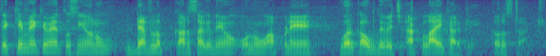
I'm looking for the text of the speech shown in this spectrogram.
ਤੇ ਕਿਵੇਂ ਕਿਵੇਂ ਤੁਸੀਂ ਉਹਨੂੰ ਡਿਵੈਲਪ ਕਰ ਸਕਦੇ ਹੋ, ਉਹਨੂੰ ਆਪਣੇ ਵਰਕਆਊਟ ਦੇ ਵਿੱਚ ਅਪਲਾਈ ਕਰਕੇ। ਕਰੋ ਸਟਾਰਟ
